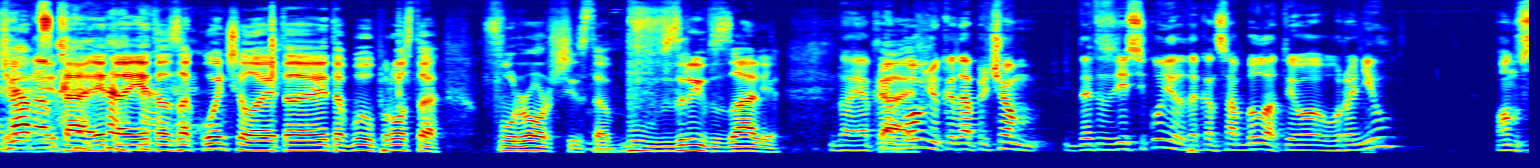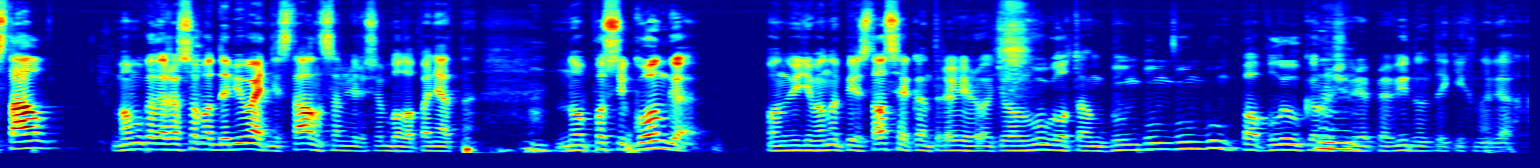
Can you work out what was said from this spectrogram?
Чё там? Это, это, это закончило, это, это был просто фурор чисто. Бух, взрыв в зале. Да, я прям Кайф. помню, когда причем это за 10 секунд где-то до конца было, ты его уронил, он встал, Мамука даже особо добивать не стал, на самом деле все было понятно. Но после гонга он, видимо, ну, перестал себя контролировать, он в угол там бум-бум-бум-бум поплыл, короче говоря, прям видно на таких ногах.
